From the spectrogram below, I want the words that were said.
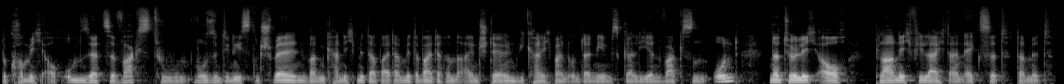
bekomme ich auch Umsätze, Wachstum, wo sind die nächsten Schwellen, wann kann ich Mitarbeiter, Mitarbeiterinnen einstellen, wie kann ich mein Unternehmen skalieren, wachsen und natürlich auch plane ich vielleicht einen Exit damit.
